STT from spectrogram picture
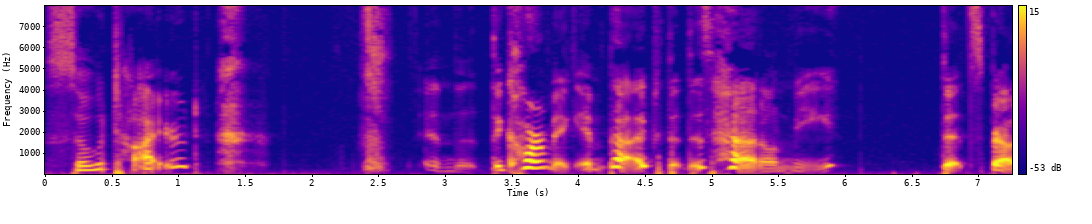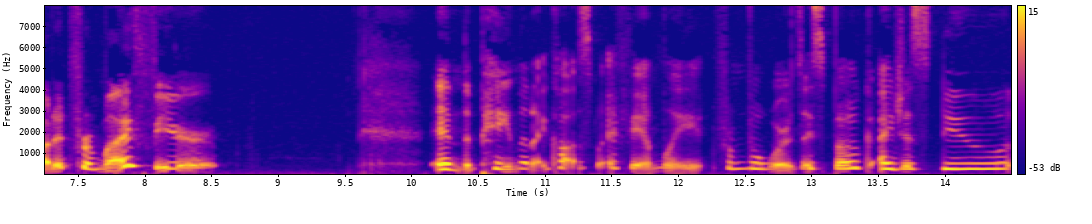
so tired. And the, the karmic impact that this had on me that sprouted from my fear and the pain that I caused my family from the words I spoke, I just knew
